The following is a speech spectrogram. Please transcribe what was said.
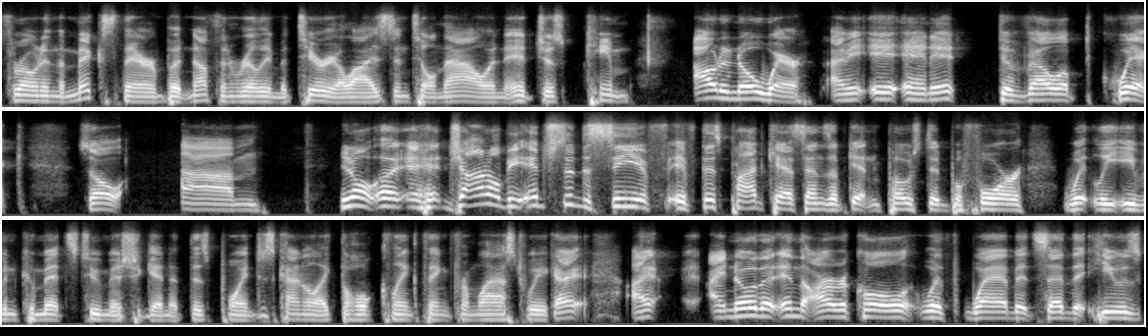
thrown in the mix there, but nothing really materialized until now, and it just came out of nowhere. I mean, it, and it developed quick. So, um, you know, uh, uh, John will be interested to see if if this podcast ends up getting posted before Whitley even commits to Michigan at this point. Just kind of like the whole Clink thing from last week. I I I know that in the article with Webb it said that he was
